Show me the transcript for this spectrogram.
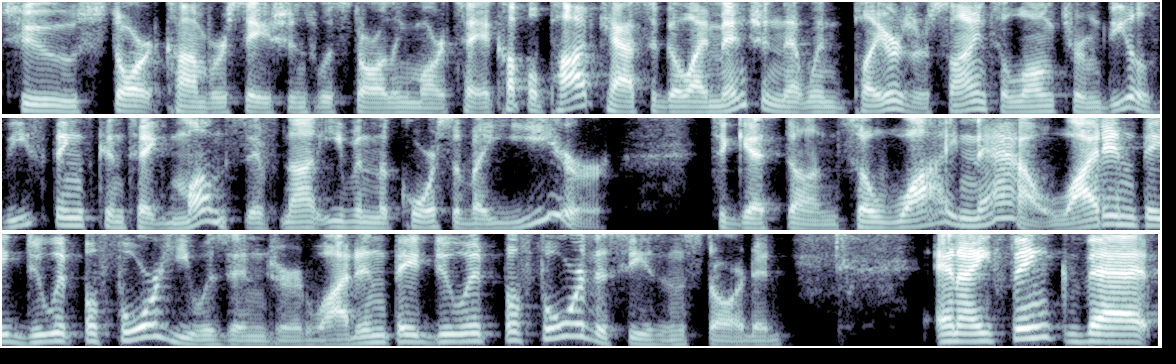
to start conversations with Starling Marte? A couple podcasts ago, I mentioned that when players are signed to long-term deals, these things can take months, if not even the course of a year, to get done. So why now? Why didn't they do it before he was injured? Why didn't they do it before the season started? And I think that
